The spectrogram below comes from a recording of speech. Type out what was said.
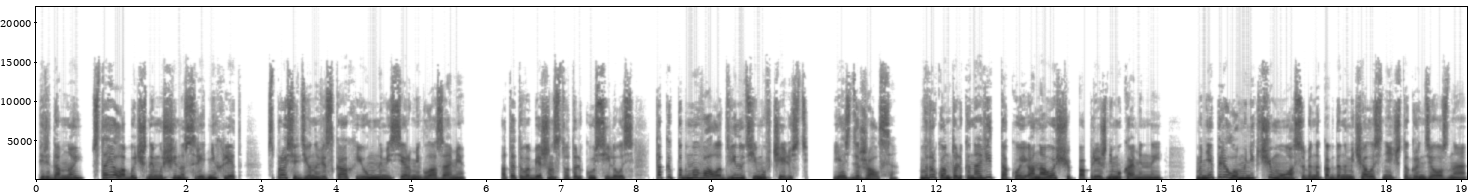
Передо мной стоял обычный мужчина средних лет — с проседью на висках и умными серыми глазами. От этого бешенство только усилилось, так и подмывало двинуть ему в челюсть. Я сдержался. Вдруг он только на вид такой, а на ощупь по-прежнему каменный. Мне переломы ни к чему, особенно когда намечалось нечто грандиозное.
